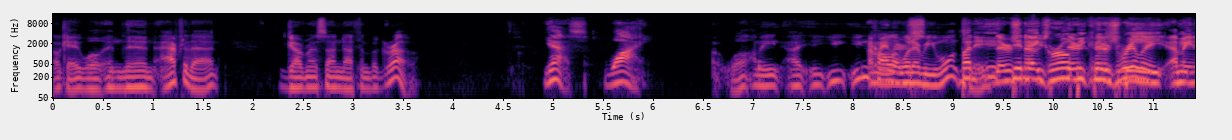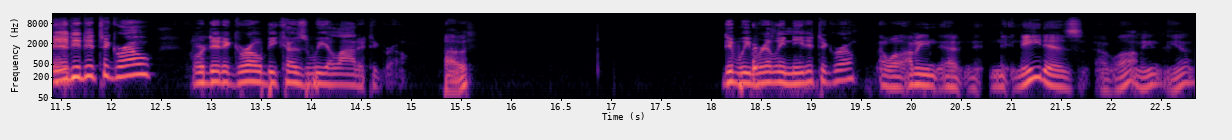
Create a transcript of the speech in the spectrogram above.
Okay, well, and then after that, government's done nothing but grow. Yes. Why? Well, I mean, I, you you can I call mean, it whatever you want But to. it, there's did no- it grow there- because there's really- we, I mean, it- needed it, to grow, or did it grow because we allowed it to grow? Both. Did we really need it to grow? Well, I mean, uh, need is uh, well. I mean, you know,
